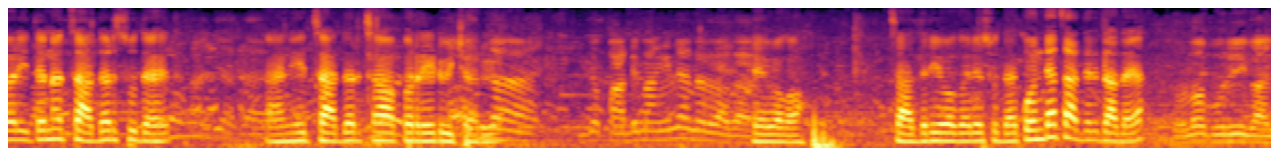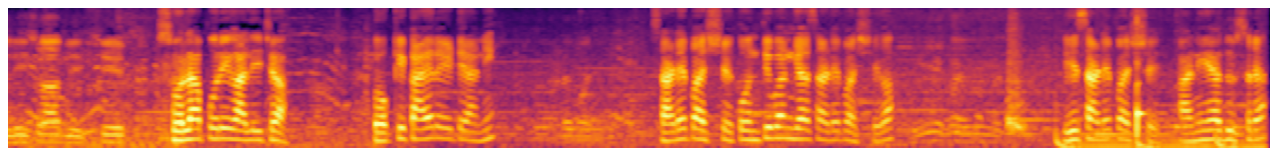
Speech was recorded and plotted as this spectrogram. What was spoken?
तर इथे ना चादर सुद्धा आहेत. आणि चादरचा आपण रेट विचारूया. हे बघा चादरी वगैरे सुद्धा. कोणत्या चादरी दादा या? सोलापुरी गालीचा बेडशीट सोलापुरी गालीच्या ओके काय रेट आहे आणि? साडेपाचशे. कोणती पण घ्या साडेपाचशे का? ही साडेपाचशे. आणि या दुसऱ्या?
